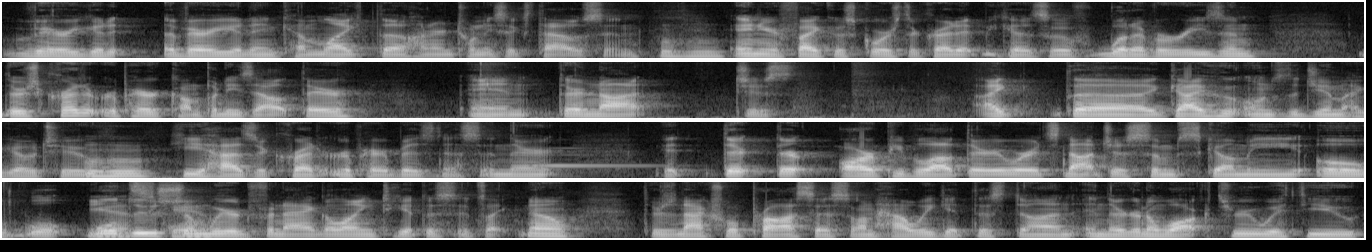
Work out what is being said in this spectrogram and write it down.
very good a very good income, like the 126,000, hmm and your FICO scores the credit because of whatever reason, there's credit repair companies out there, and they're not just. I the guy who owns the gym I go to, Mhm. he has a credit repair business, and there, it there there are people out there where it's not just some scummy. Oh, we'll we'll do some weird finagling to get this. It's like no, there's an actual process on how we get this done, and they're gonna walk through with you.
